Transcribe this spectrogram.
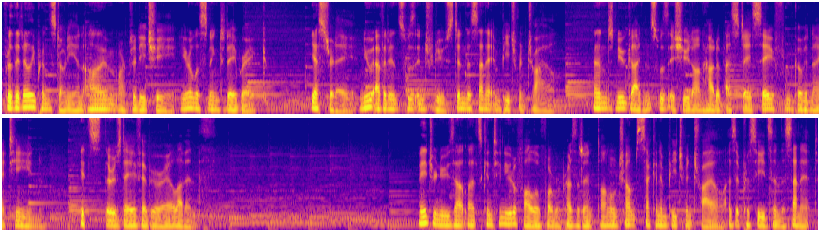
For the Daily Princetonian, I'm Mark Dodici. You're listening to Daybreak. Yesterday, new evidence was introduced in the Senate impeachment trial, and new guidance was issued on how to best stay safe from COVID 19. It's Thursday, February 11th. Major news outlets continue to follow former President Donald Trump's second impeachment trial as it proceeds in the Senate.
